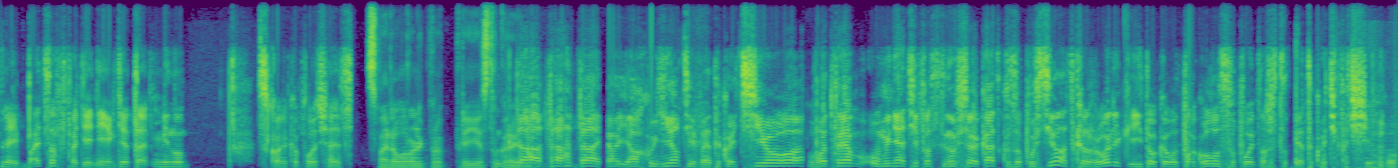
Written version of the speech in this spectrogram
Бля, ебать совпадение, где-то минут сколько получается? Смотрел ролик про приезд в Украину. Да, да, да, я, я охуел, типа, я такой, чего? Вот прям у меня, типа, ну все, я катку запустил, открыл ролик, и только вот по голосу понял, что я такой, типа, чего?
